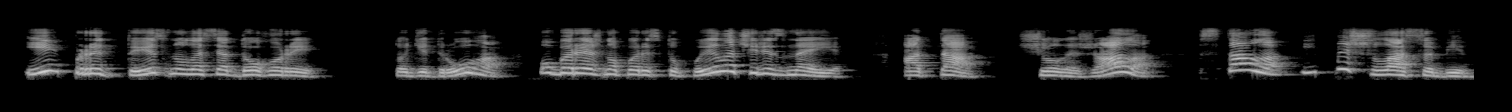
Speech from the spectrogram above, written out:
і притиснулася до гори. Тоді друга обережно переступила через неї, а та, що лежала, встала і пішла собі.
